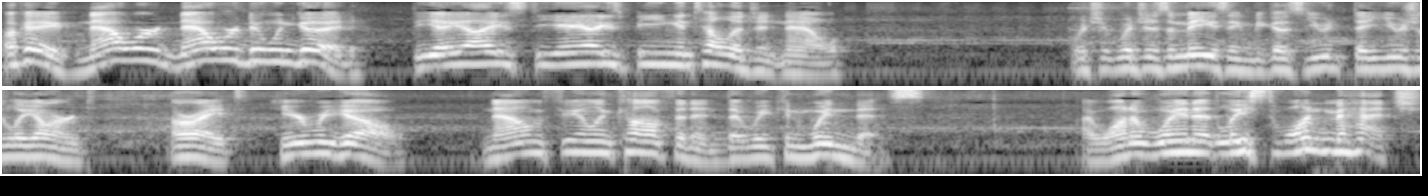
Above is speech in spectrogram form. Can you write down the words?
Okay, now we're, now we're doing good. The AI's, the AI's being intelligent now. Which, which is amazing, because you, they usually aren't. Alright, here we go. Now I'm feeling confident that we can win this. I want to win at least one match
